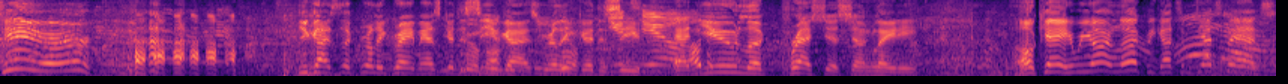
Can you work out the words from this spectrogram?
tear. you guys look really great, man. It's good to too, see man. you Good guys. see really too. good to You see you. too. And you look precious, young lady. Okay, here we are. Look, we got some Jets oh, fans.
